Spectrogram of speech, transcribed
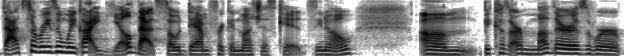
that's the reason we got yelled at so damn freaking much as kids, you know? Um, because our mothers were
